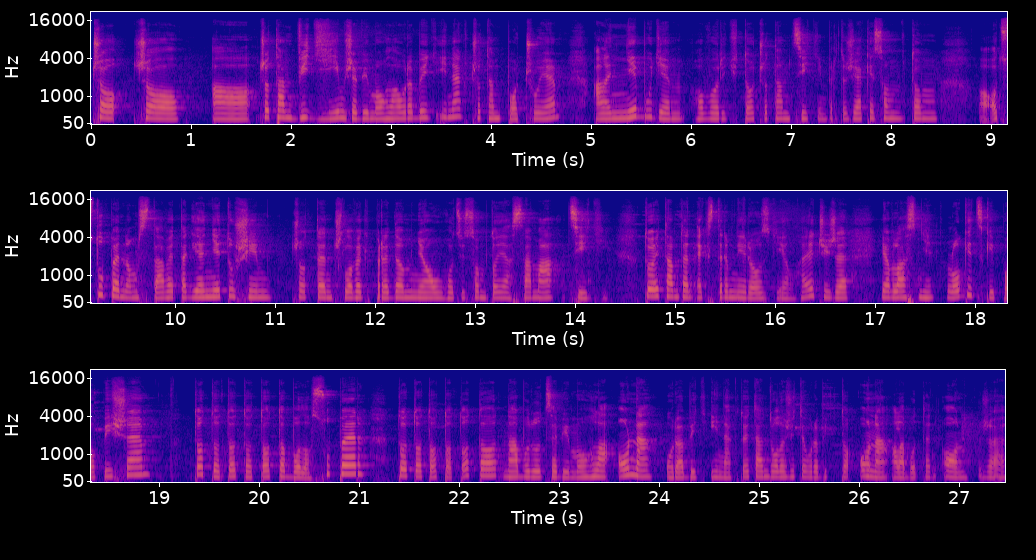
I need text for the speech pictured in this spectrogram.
Čo, čo, a čo tam vidím, že by mohla urobiť inak, čo tam počujem, ale nebudem hovoriť to, čo tam cítim, pretože ja keď som v tom a, odstúpenom stave, tak ja netuším, čo ten človek predo mňou, hoci som to ja sama, cíti. To je tam ten extrémny rozdiel. Hej? Čiže ja vlastne logicky popíšem, toto, toto, toto bolo super, toto, toto, toto, na budúce by mohla ona urobiť inak. To je tam dôležité urobiť to ona, alebo ten on. Že,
